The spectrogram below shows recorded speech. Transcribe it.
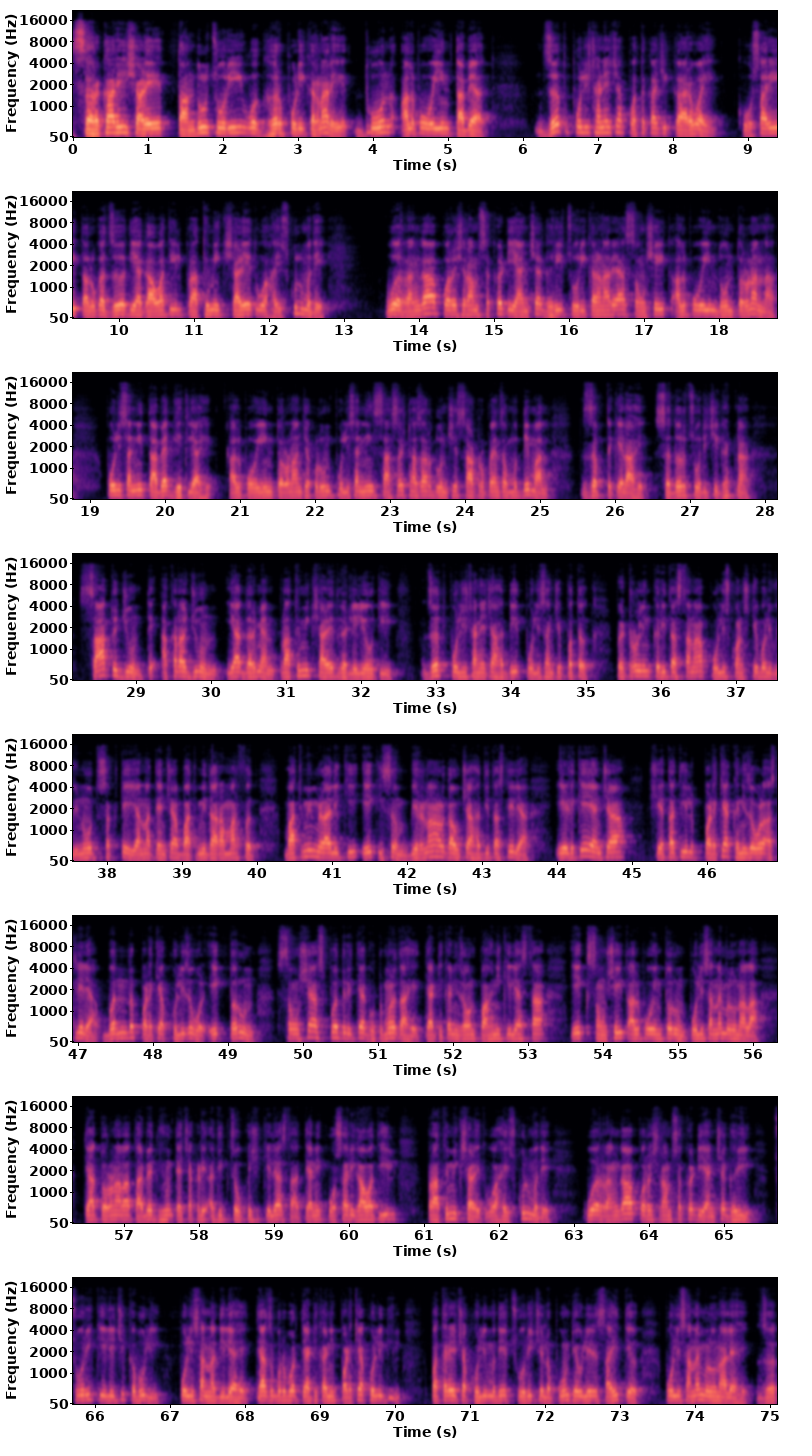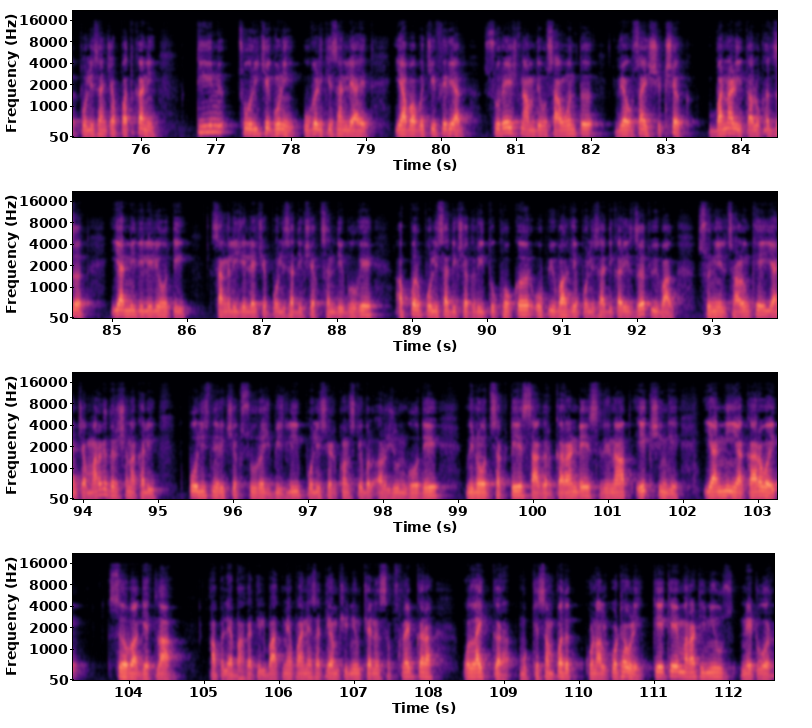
सरकारी शाळेत तांदूळ चोरी व घरफोडी करणारे दोन अल्पवयीन ताब्यात. जत पोलीस ठाण्याच्या पथकाची कारवाई. कोसारी तालुका जत या गावातील प्राथमिक शाळेत व हायस्कूलमध्ये व रंगा परशुराम सकट यांच्या घरी चोरी करणाऱ्या संशयित अल्पवयीन दोन तरुणांना पोलिसांनी ताब्यात घेतले आहे. अल्पवयीन तरुणांच्याकडून पोलिसांनी सहासष्ट हजार दोनशे साठ रुपयांचा मुद्देमाल जप्त केला आहे. सदर चोरीची घटना सात जून ते अकरा जून या दरम्यान प्राथमिक शाळेत घडलेली होती. जत पोलीस ठाण्याच्या हद्दीत पोलिसांचे पथक पेट्रोलिंग करीत असताना पोलीस कॉन्स्टेबल विनोद सकटे यांना त्यांच्या बातमीदारामार्फत बातमी मिळाली की एक इसम बिरनाळ गावच्या हद्दीत असलेल्या येडके यांच्या शेतातील पडक्या खनीजवळ असलेल्या बंद पडक्या खोलीजवळ एक तरुण संशयास्पदरित्या घुटमळत आहे. त्या ठिकाणी जाऊन पाहणी केली असता एक संशयित अल्पवयीन तरुण पोलिसांना मिळून आला. त्या तरुणाला ताब्यात घेऊन त्याच्याकडे अधिक चौकशी केली असता त्याने कोसारी गावातील प्राथमिक शाळेत व हायस्कूलमध्ये व रंगा परशुराम सकट यांच्या घरी चोरी केल्याची कबुली पोलिसांना दिली आहे. त्याचबरोबर त्या ठिकाणी पडक्या खोलीतील पत्र्याच्या खोलीमध्ये चोरीचे लपवून ठेवलेले साहित्य पोलिसांना मिळून आले आहे. जत पोलिसांच्या पथकाने तीन चोरीचे गुन्हे उघडकीस आणले आहेत. याबाबतची फिर्याद सुरेश नामदेव सावंत व्यवसाय शिक्षक बनाळी तालुका जत यांनी दिलेली होती. सांगली जिल्ह्याचे पोलीस अधीक्षक संदीप घुगे अप्पर पोलीस अधीक्षक रितू खोकर उपविभागीय पोलीस अधिकारी जत विभाग सुनील साळुंखे यांच्या मार्गदर्शनाखाली पोलीस निरीक्षक Suraj Bijli police head constable Arjun Ghode Vinod Sakate Sagar Karande Shrinath Ekshinge यांनी या कारवाईत सहभाग घेतला. आपल्या भागातील बातम्या पाहण्यासाठी आमची न्यूज चॅनल सबस्क्राईब करा व लाईक करा. मुख्य संपादक Kunal Kothawale K K Marathi news network.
